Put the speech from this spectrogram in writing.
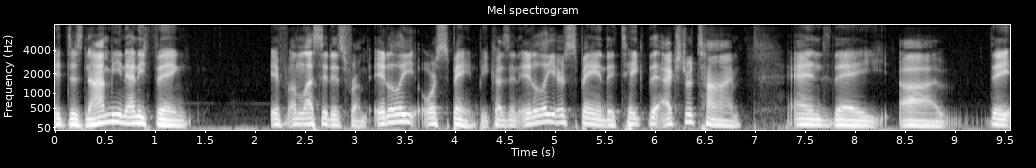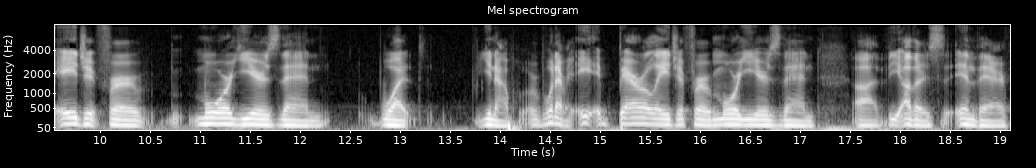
It does not mean anything if unless it is from Italy or Spain, because in Italy or Spain they take the extra time and they uh, they age it for more years than what you know or whatever a, barrel age it for more years than uh, the others in their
